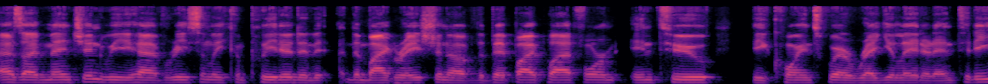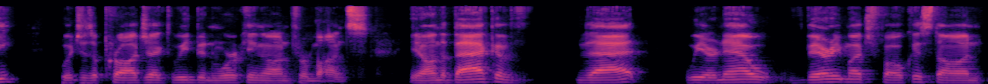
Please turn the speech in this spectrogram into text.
as I've mentioned, we have recently completed the migration of the BitBuy platform into the Coinsquare regulated entity, which is a project we've been working on for months. You know, on the back of that, we are now very much focused on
